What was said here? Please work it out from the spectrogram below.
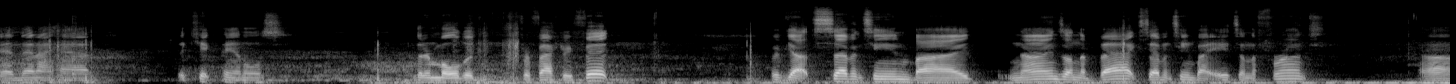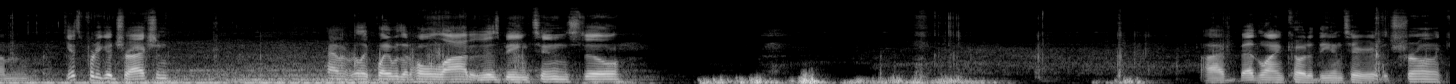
And then I have the kick panels that are molded for factory fit. We've got 17 by 9s on the back, 17 by 8s on the front. Um, gets pretty good traction. Haven't really played with it a whole lot. It is being tuned still. I've bedline coated the interior of the trunk.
